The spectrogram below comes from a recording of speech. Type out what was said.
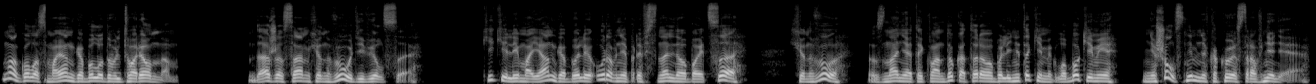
но голос Маянга был удовлетворенным. Даже сам Хенву удивился. Кики Ли Маянга были уровня профессионального бойца. Хенву, знания тэквондо которого были не такими глубокими, не шел с ним ни в какое сравнение.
